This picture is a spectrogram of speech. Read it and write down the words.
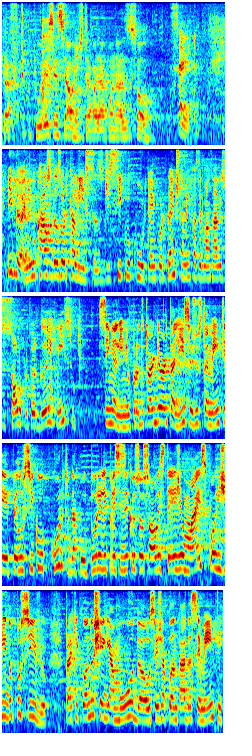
para a fruticultura é essencial a gente trabalhar com análise de solo. Certo. E Dani, no caso das hortaliças de ciclo curto, é importante também fazer uma análise de solo? O produtor ganha com isso? Sim, Aline, o produtor de hortaliça, justamente pelo ciclo curto da cultura, ele precisa que o seu solo esteja o mais corrigido possível, para que quando chegue a muda ou seja plantada a semente,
